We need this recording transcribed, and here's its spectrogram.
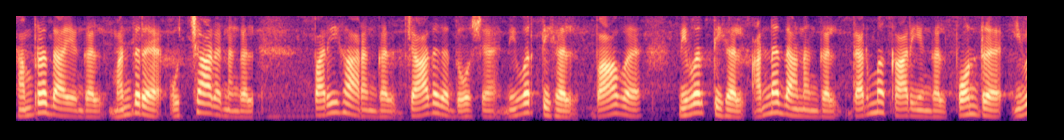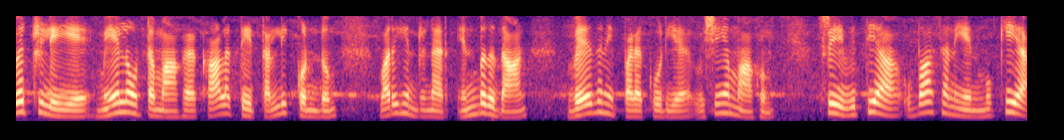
சம்பிரதாயங்கள் மந்திர உச்சாடனங்கள் பரிகாரங்கள் ஜாதக தோஷ நிவர்த்திகள் பாவ நிவர்த்திகள் அன்னதானங்கள் தர்ம காரியங்கள் போன்ற இவற்றிலேயே மேலோட்டமாக காலத்தை தள்ளிக்கொண்டும் வருகின்றனர் என்பதுதான் வேதனைப்படக்கூடிய விஷயமாகும். ஸ்ரீ வித்யா உபாசனையின் முக்கிய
